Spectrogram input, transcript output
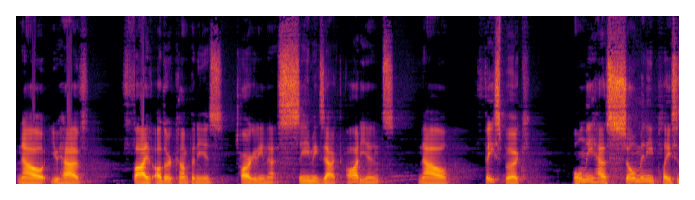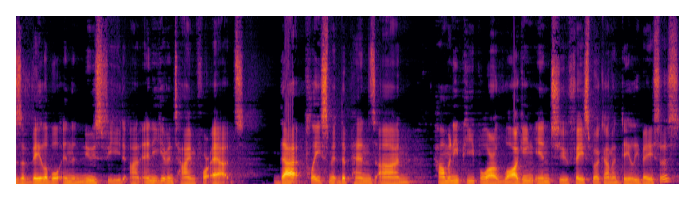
Now you have five other companies targeting that same exact audience. Now, Facebook only has so many places available in the newsfeed on any given time for ads. That placement depends on how many people are logging into Facebook on a daily basis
